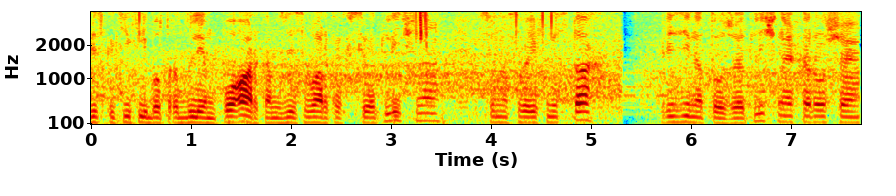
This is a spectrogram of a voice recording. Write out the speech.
без каких-либо проблем. По аркам здесь в арках все отлично, все на своих местах. Резина тоже отличная, хорошая.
